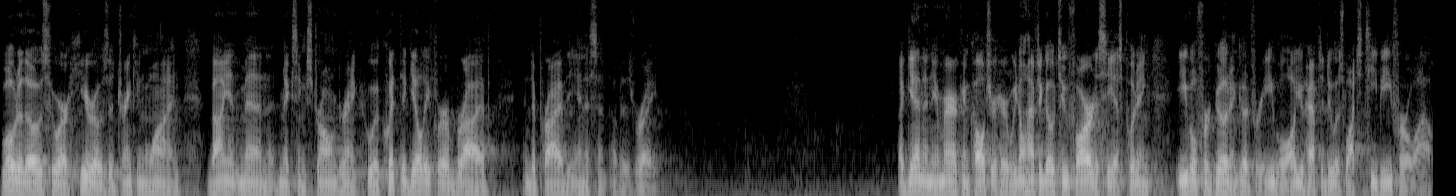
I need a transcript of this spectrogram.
Woe to those who are heroes at drinking wine, valiant men at mixing strong drink, who acquit the guilty for a bribe and deprive the innocent of his right. Again, in the American culture here, we don't have to go too far to see us putting evil for good and good for evil. All you have to do is watch TV for a while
